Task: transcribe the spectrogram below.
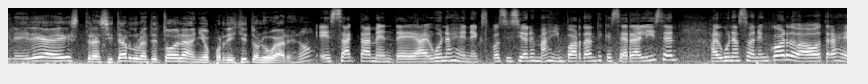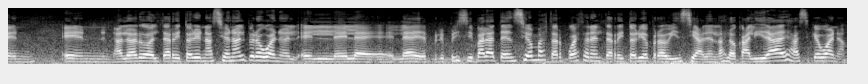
Y la idea es transitar durante todo el año por distintos lugares, ¿no? Exactamente, algunas en exposiciones más importantes que se realicen, algunas son en Córdoba, otras en, a lo largo del territorio nacional, pero bueno, la principal atención va a estar puesta en el territorio provincial, en las localidades, así que bueno,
